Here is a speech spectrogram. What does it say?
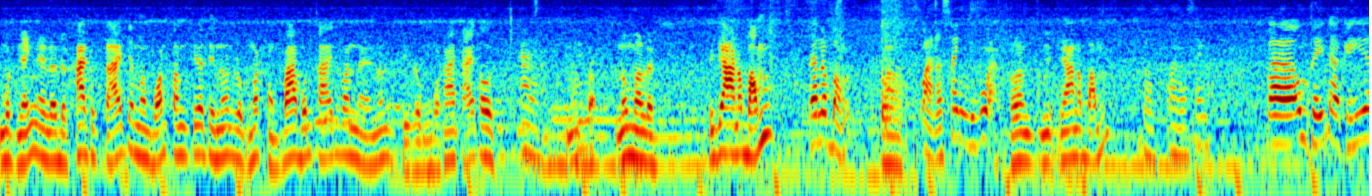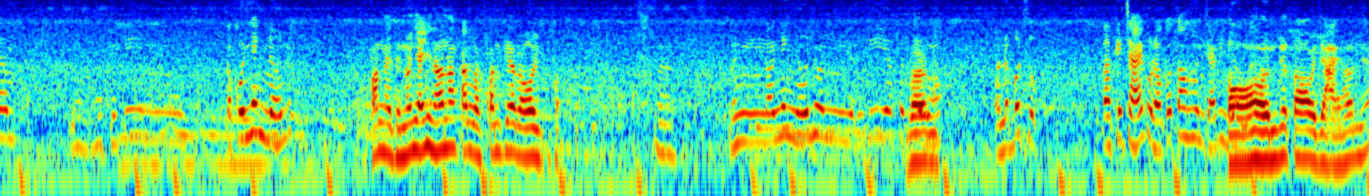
một nhánh này là được hai chục trái chứ mà bón phân kia thì nó rụng mất khoảng ba bốn trái chứ phân này nó chỉ rụng một hai trái thôi. à Nó, nó mà là cái da nó bóng. ra nó bóng Vâng, quả nó xanh đúng không ạ vâng, da nó bóng. vâng quả nó xanh và ông thấy là cái cái, cái nó có nhanh lớn không? Phân này thì nó nhánh nó nó cắt là phân kia rồi. nó, nó nhanh lớn hơn những cái phân Vâng. kia đó và nó bất dụng và cái trái của nó có to hơn trái bình To thường không? hơn chứ to và dài hơn nhé.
